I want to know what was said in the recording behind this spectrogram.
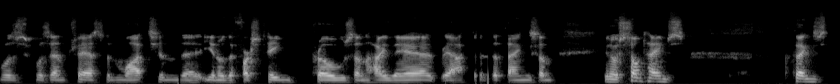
was was interested in watching the you know the first team pros and how they reacted to things, and you know sometimes things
